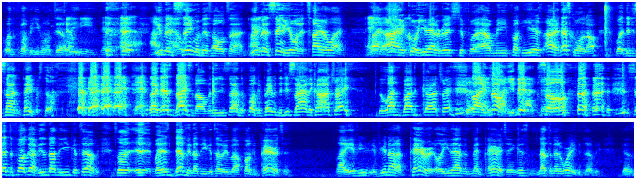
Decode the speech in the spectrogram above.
what the fuck are you gonna tell, Tell me? me that I- I- You've been I- single this whole time. You've Alright. been single your entire life. Hey, like, all right, that's cool. You had a relationship for how many fucking years? All right, that's cool and all. But did you sign the paper stuff? like, that's nice and all. But did you sign the fucking paper? Did you sign the contract? The life binding contract? The like, no, you didn't. So, shut the fuck up. There's nothing you can tell me. So, it, but it's definitely nothing you can tell me about fucking parenting. Like, if you if you're not a parent or you haven't been parenting, there's nothing in the world you can tell me. Because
